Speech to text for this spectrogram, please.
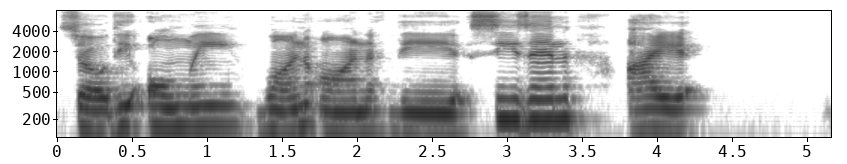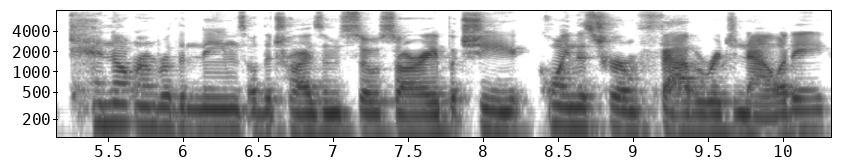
so the only one on the season. I cannot remember the names of the tribes. I'm so sorry, but she coined this term "fab originality."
